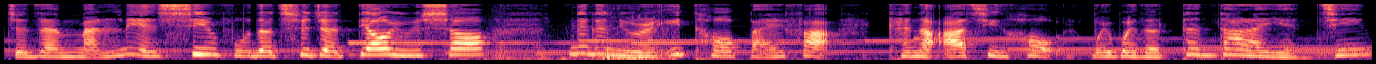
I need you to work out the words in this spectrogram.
正在满脸幸福地吃着鲷鱼烧。那个女人一头白发，看到阿庆后，微微地瞪大了眼睛。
